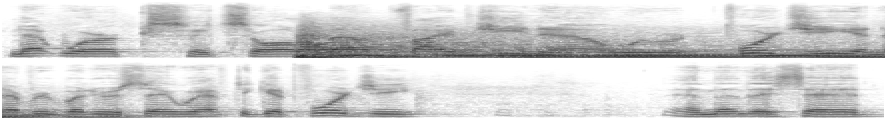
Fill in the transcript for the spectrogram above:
networks. It's all about 5G now. We were 4G and everybody was saying we have to get 4G. And then they said,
